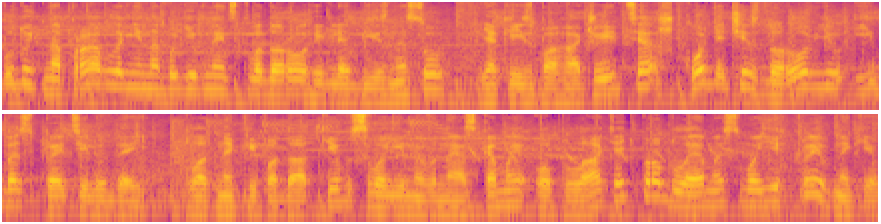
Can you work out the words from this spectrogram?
будуть направлені на будівництво дороги для бізнесу, який збагачується, шкодячи здоров'ю і безпеці людей. Платники податків своїми внесками оплатять проблеми своїх кривдників.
